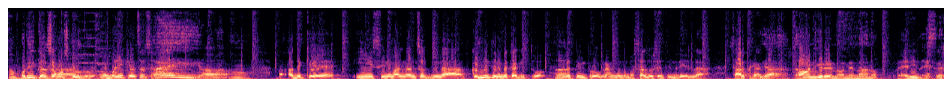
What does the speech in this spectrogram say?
ನಾನು ಬರೀ ಕೆಲಸ ಮಾಡಿಸ್ಕೊಳ್ಳೋದು. ಬರೀ ಕೆಲಸ ಸರ್. ಅದಕ್ಕೆ ಈ ಸಿನಿಮಾಗೆ ನಾನು ಸ್ವಲ್ಪ ದಿನ ಕಮ್ಮಿ ತಿನ್ಬೇಕಾಗಿತ್ತು. ಇವತ್ತು ನಿಮ್ಮ ಪ್ರೋಗ್ರಾಮ್ ಬಂದು ಮಸಾಲೆ ದೋಸೆ ತಿಂದ್ರೆ ಎಲ್ಲ ಸಾರ್ಥಕ ಆಗ ದಾವಣಗೆರೆ ಅನ್ನೋನೇ ನಾನು. Very nice sir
